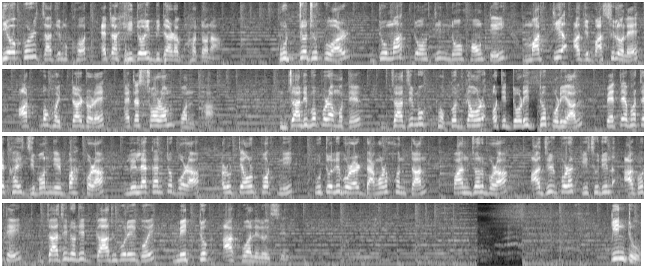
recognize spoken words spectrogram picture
তিয়কুৰ জাজিমুখত এটা হৃদয় বিদাৰক ঘটনা। পুত্ৰ ঢুকুৱাৰ দুমাহ দহ দিন নহওঁতেই মাতৃয়ে আজি বাছি ল'লে আত্মহত্যাৰ দৰে এটা চৰম পন্থা। জানিব পৰা মতে জাজিমুখ ভকত গাঁৱৰ অতি দৰিদ্ৰ পৰিয়াল পেটে ভাতে খাই জীৱন নিৰ্বাহ কৰা লীলাকান্ত বৰা আৰু তেওঁৰ পত্নী পুতলী বৰাৰ ডাঙৰ সন্তান প্ৰাঞ্জল বৰা আজিৰ পৰা কিছুদিন আগতেই জাজি নদীত গা ধুবলৈ গৈ মৃত্যুক আঁকোৱালি লৈছিল। কিন্তু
